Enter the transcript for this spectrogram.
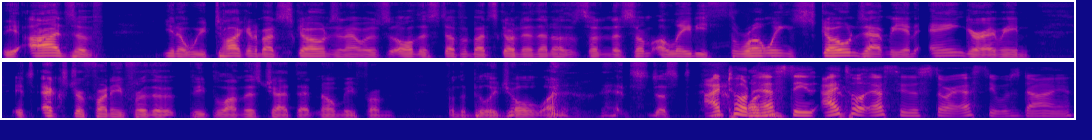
the odds of, you know, we were talking about scones and I was all this stuff about scones, and then all of a sudden there's some a lady throwing scones at me in anger. I mean, it's extra funny for the people on this chat that know me from from the Billy Joel one. It's just I told One- Esty, I told Esty the story. Esty was dying.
